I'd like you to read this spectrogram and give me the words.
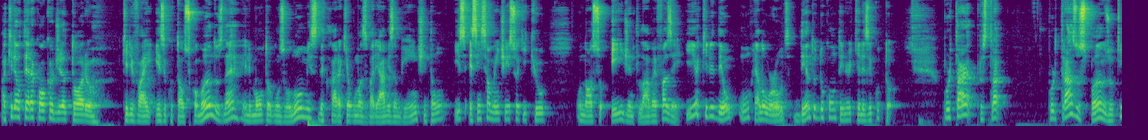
Aqui ele altera qual que é o diretório que ele vai executar os comandos, né? Ele monta alguns volumes, declara aqui algumas variáveis ambiente. Então, isso, essencialmente é isso aqui que o, o nosso agent lá vai fazer. E aqui ele deu um hello world dentro do container que ele executou. Por, tar, por, tra, por trás dos panos, o que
